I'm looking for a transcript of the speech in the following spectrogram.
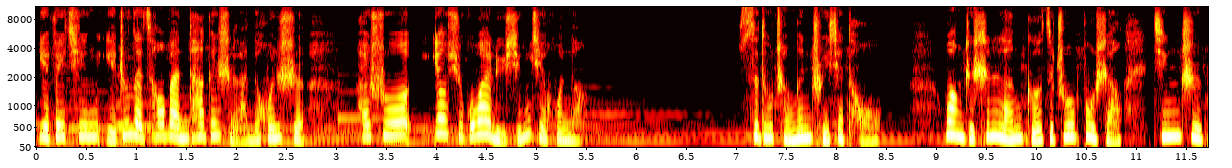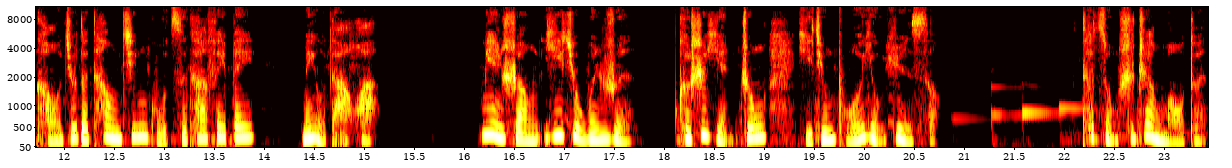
叶飞青也正在操办他跟沈兰的婚事。”还说要去国外旅行结婚呢。司徒承恩垂下头，望着深蓝格子桌布上精致考究的烫金古瓷咖啡杯，没有答话，面上依旧温润，可是眼中已经颇有愠色。他总是这样矛盾，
